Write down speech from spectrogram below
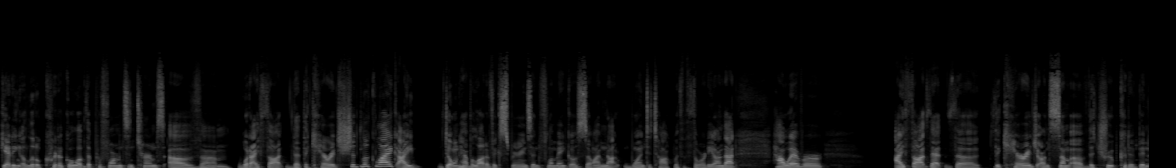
getting a little critical of the performance in terms of um, what I thought that the carriage should look like. I don't have a lot of experience in flamenco, so I'm not one to talk with authority on that. However, I thought that the the carriage on some of the troupe could have been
